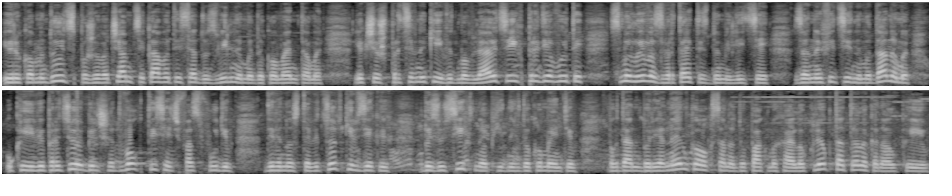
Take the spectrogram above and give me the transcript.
і рекомендують споживачам цікавитися дозвільними документами. Якщо ж працівники відмовляються їх пред'явити, сміливо звертайтесь до міліції. За неофіційними даними у Києві працює більше двох тисяч фастфудів, 90% з яких без усіх необхідних документів. Богдан Бур'яненко, Оксана Дупак, Михайло Кльок та телеканал Київ.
